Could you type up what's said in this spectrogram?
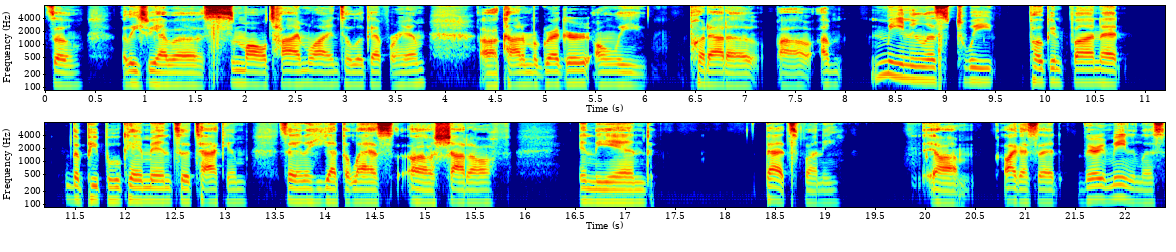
So, at least we have a small timeline to look at for him. Uh, Conor McGregor only put out a uh, a meaningless tweet poking fun at the people who came in to attack him, saying that he got the last uh, shot off in the end. That's funny. Um, like I said, very meaningless,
